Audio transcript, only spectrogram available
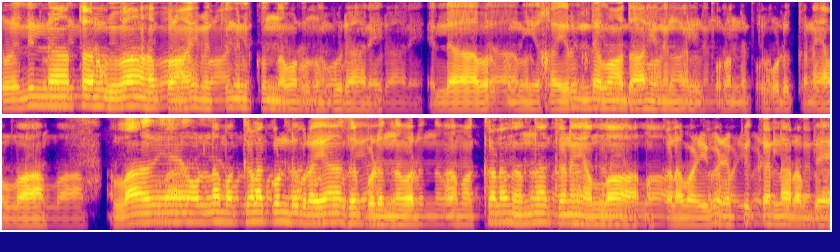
തൊഴിലില്ലാത്തവർ വിവാഹ പ്രായമെത്തി നിൽക്കുന്നവർ തമ്പുരാനെ എല്ലാവർക്കും നീ ഹൈറിന്റെ വാതായനങ്ങൾ തുറന്നിട്ട് കൊടുക്കണേ അല്ലാ. അള്ളാഹെ ഉള്ള മക്കളെ കൊണ്ട് പ്രയാസപ്പെടുന്നവർ ആ മക്കളെ നന്നാക്കണേ അല്ലാ. മക്കളെ വഴിപഴപ്പിക്കല്ല റബ്ബേ.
